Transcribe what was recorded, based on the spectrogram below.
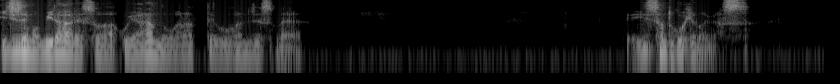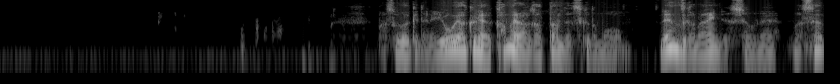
意地でもミラーレスはやらんのかなっていう感じですね。インスタントコーヒーを飲みます。まあ、そういうわけでね、ようやくね、カメラ上がったんですけども、レンズがないんですよね。まあ、世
